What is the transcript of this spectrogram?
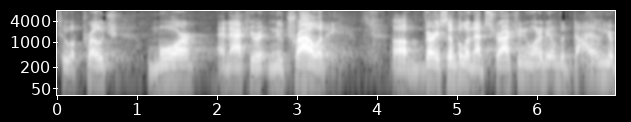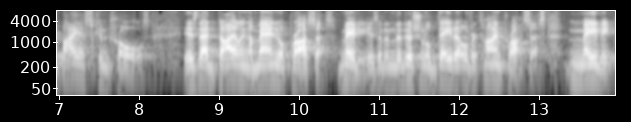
to approach more and accurate neutrality. Uh, very simple in abstraction, you want to be able to dial your bias controls. Is that dialing a manual process? Maybe. Is it an additional data over time process? Maybe.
